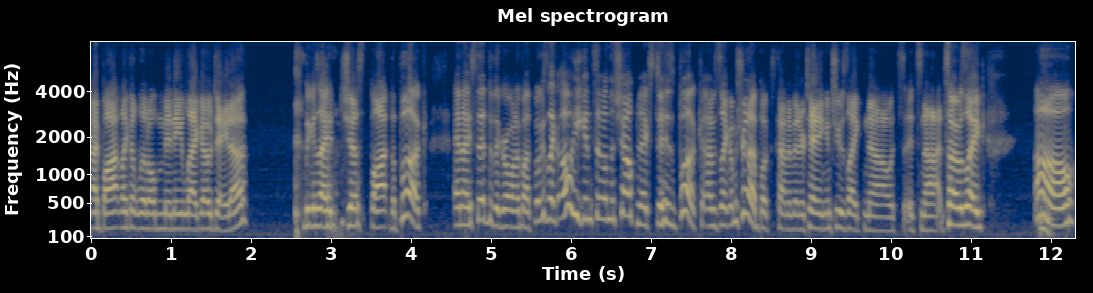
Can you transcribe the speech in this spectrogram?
I bought like a little mini Lego Data because I had just bought the book. And I said to the girl when I bought the book, "It's like, oh, he can sit on the shelf next to his book." I was like, "I'm sure that book's kind of entertaining," and she was like, "No, it's it's not." So I was like, hmm. "Oh."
